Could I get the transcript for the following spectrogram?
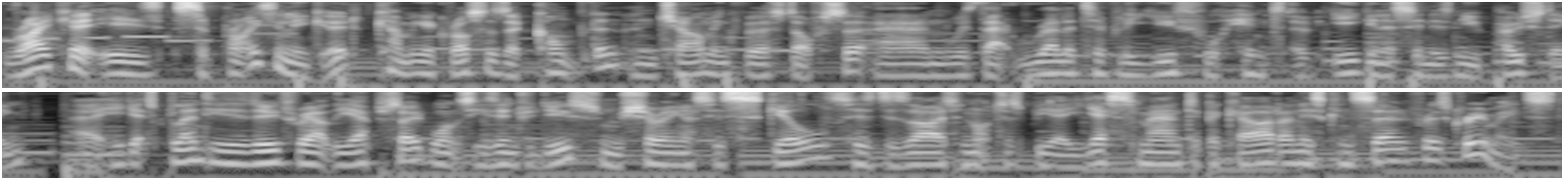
Riker is surprisingly good, coming across as a confident and charming first officer, and with that relatively youthful hint of eagerness in his new posting. Uh, he gets plenty to do throughout the episode once he's introduced, from showing us his skills, his desire to not just be a yes man to Picard, and his concern for his crewmates.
